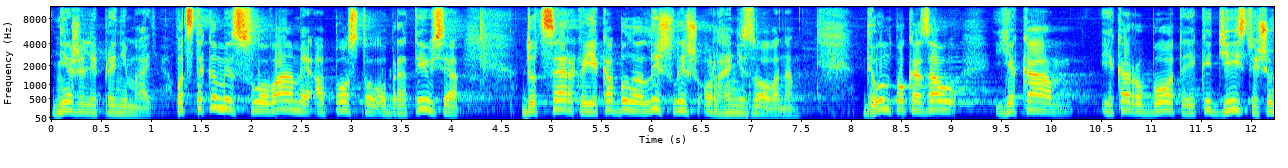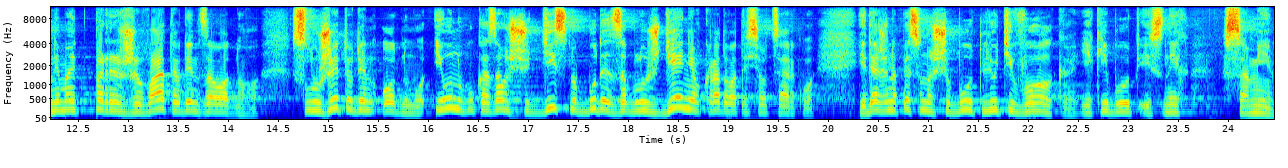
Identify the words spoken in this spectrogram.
нежели принимать. От з такими словами апостол обратився до церкви, яка була лиш-лиш організована, де він показав, яка яка робота, яке дійство, що вони мають переживати один за одного, служити один одному. І він показав, що дійсно буде заблуждення вкрадуватися в церкву. І навіть написано, що будуть люті волки, які будуть із них самі.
